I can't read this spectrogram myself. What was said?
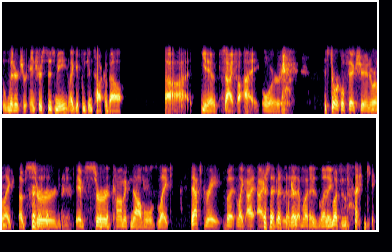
literature interest as me. Like if we can talk about, uh, you know, sci-fi or historical fiction or like absurd, absurd comic novels. Like that's great. But like I, I actually don't really care that much as, as much as like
